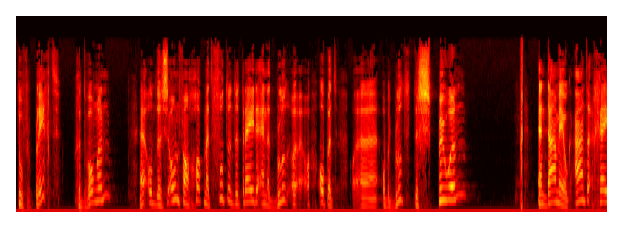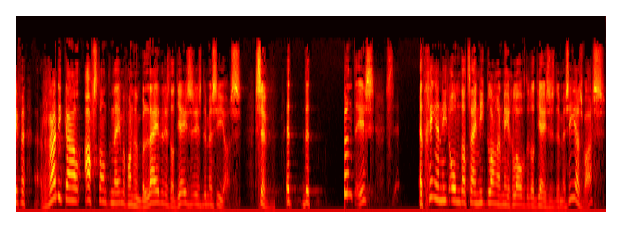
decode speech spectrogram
toe verplicht, gedwongen, om de zoon van God met voeten te treden en het bloed, uh, op, het, uh, op het bloed te spuwen. En daarmee ook aan te geven, radicaal afstand te nemen van hun beleidenis dat Jezus is de Messias. Ze, het, het punt is, het ging er niet om dat zij niet langer meer geloofden dat Jezus de Messias was.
